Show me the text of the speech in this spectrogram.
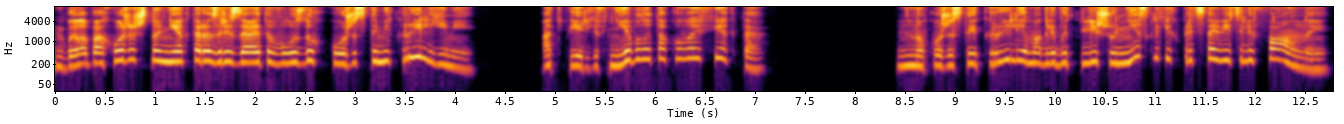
Было похоже, что некто разрезает воздух кожистыми крыльями. От перьев не было такого эффекта. Но кожистые крылья могли быть лишь у нескольких представителей фауны.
